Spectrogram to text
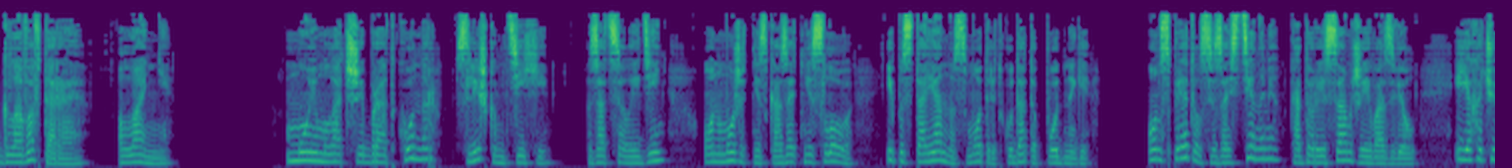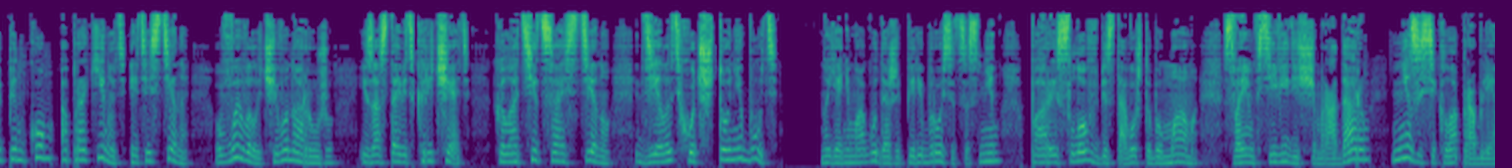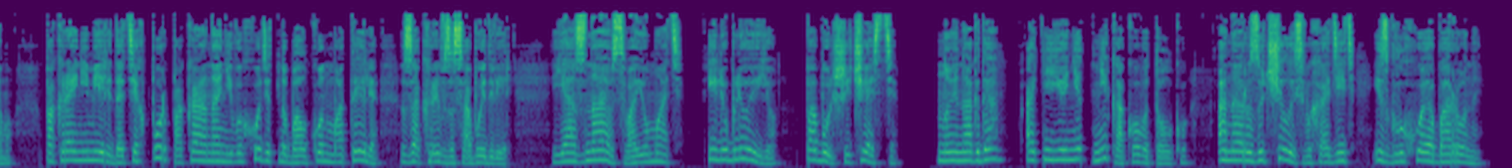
Глава вторая. Ланни. Мой младший брат Коннор слишком тихий. За целый день он может не сказать ни слова и постоянно смотрит куда-то под ноги. Он спрятался за стенами, которые сам же и возвел, и я хочу пинком опрокинуть эти стены, выволочь его наружу и заставить кричать, колотиться о стену, делать хоть что-нибудь но я не могу даже переброситься с ним парой слов без того, чтобы мама своим всевидящим радаром не засекла проблему. По крайней мере, до тех пор, пока она не выходит на балкон мотеля, закрыв за собой дверь. Я знаю свою мать и люблю ее, по большей части. Но иногда от нее нет никакого толку. Она разучилась выходить из глухой обороны.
